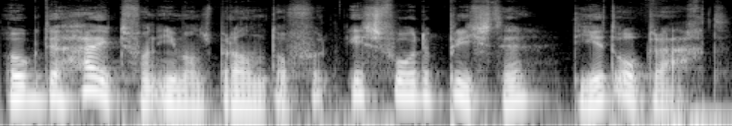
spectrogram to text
Ook de huid van iemands brandoffer is voor de priester die het opdraagt.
